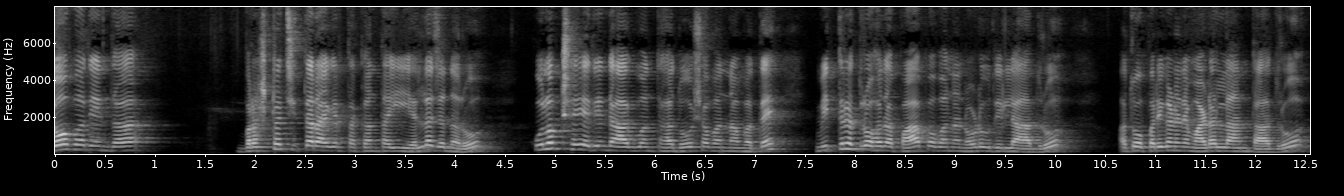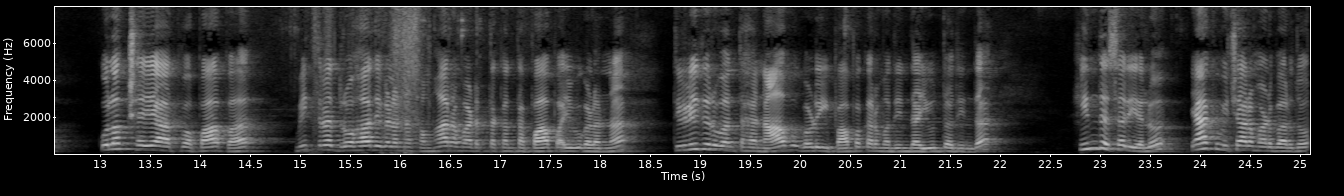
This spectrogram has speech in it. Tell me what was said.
ಲೋಭದಿಂದ ಭ್ರಷ್ಟಚಿತ್ತರಾಗಿರ್ತಕ್ಕಂಥ ಈ ಎಲ್ಲ ಜನರು ಕುಲಕ್ಷಯದಿಂದ ಆಗುವಂತಹ ದೋಷವನ್ನು ಮತ್ತು ಮಿತ್ರದ್ರೋಹದ ಪಾಪವನ್ನು ನೋಡುವುದಿಲ್ಲ ಆದರೂ ಅಥವಾ ಪರಿಗಣನೆ ಮಾಡಲ್ಲ ಅಂತಾದರೂ ಕುಲಕ್ಷಯ ಅಥವಾ ಪಾಪ ಮಿತ್ರದ್ರೋಹಾದಿಗಳನ್ನು ಸಂಹಾರ ಮಾಡಿರ್ತಕ್ಕಂಥ ಪಾಪ ಇವುಗಳನ್ನು ತಿಳಿದಿರುವಂತಹ ನಾವುಗಳು ಈ ಪಾಪಕರ್ಮದಿಂದ, ಯುದ್ಧದಿಂದ ಹಿಂದೆ ಸರಿಯಲು ಯಾಕೆ ವಿಚಾರ ಮಾಡಬಾರ್ದು?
